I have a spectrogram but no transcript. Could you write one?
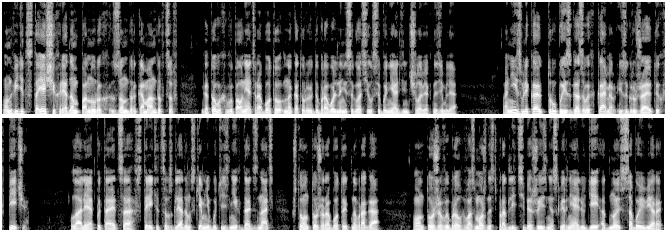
Он видит стоящих рядом понурых зондеркомандовцев, готовых выполнять работу, на которую добровольно не согласился бы ни один человек на земле. Они извлекают трупы из газовых камер и загружают их в печи. Лалия пытается встретиться взглядом с кем-нибудь из них, дать знать, что он тоже работает на врага. Он тоже выбрал возможность продлить себе жизнь, оскверняя людей одной с собой веры.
